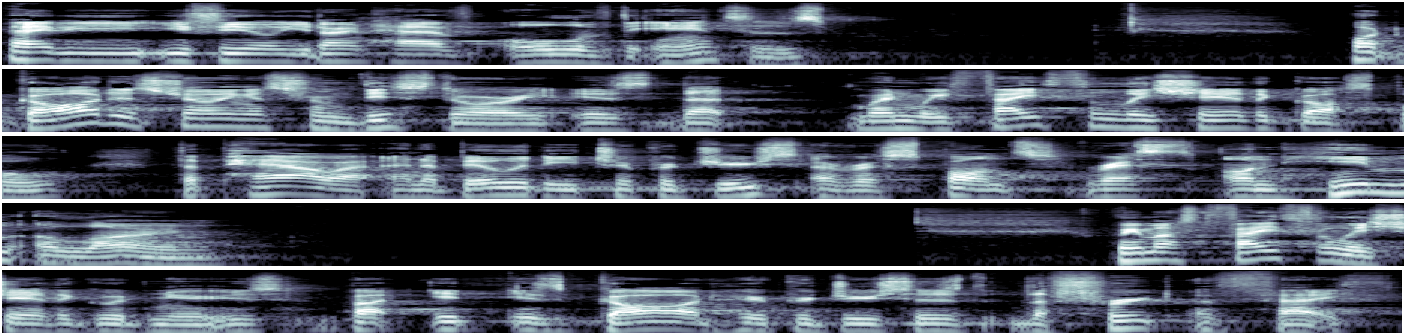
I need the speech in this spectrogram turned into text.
Maybe you feel you don't have all of the answers. What God is showing us from this story is that when we faithfully share the gospel, the power and ability to produce a response rests on Him alone. We must faithfully share the good news, but it is God who produces the fruit of faith.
